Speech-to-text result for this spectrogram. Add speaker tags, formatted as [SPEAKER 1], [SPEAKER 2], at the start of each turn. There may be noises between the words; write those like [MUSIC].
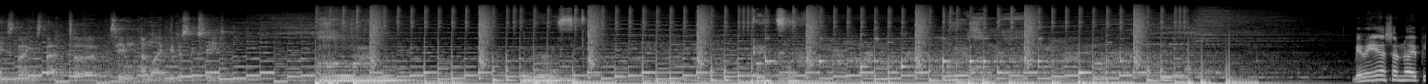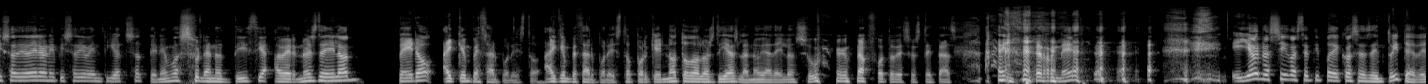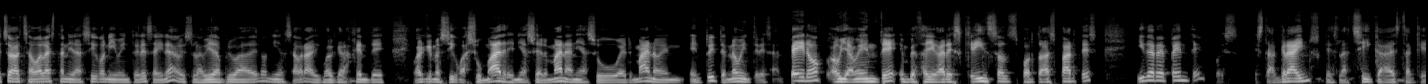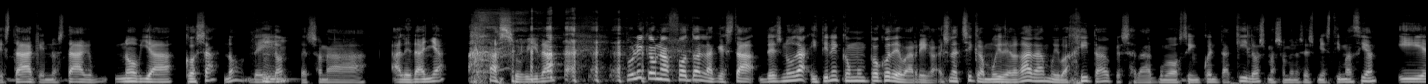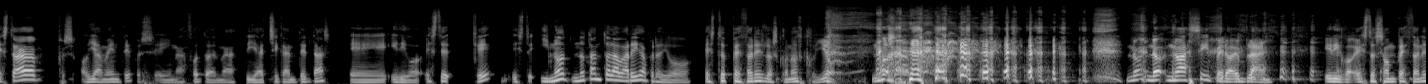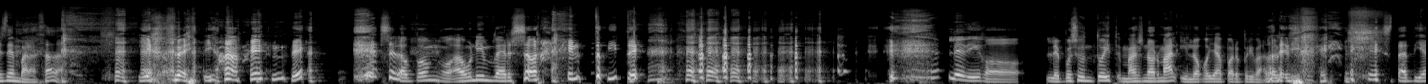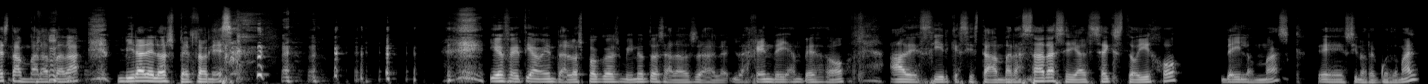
[SPEAKER 1] uh.
[SPEAKER 2] Bienvenidos a un nuevo episodio de Elon, episodio 28. Tenemos una noticia. A ver, no es de Elon, pero hay que empezar por esto. Hay que empezar por esto, porque no todos los días la novia de Elon [LAUGHS] sube una foto de sus tetas a internet. [LAUGHS] y yo no sigo este tipo de cosas en Twitter. De hecho, a la chavala esta ni la sigo ni me interesa ni nada. Es la vida privada de Elon, ni él sabrá. Igual que la gente, igual que no sigo a su madre, ni a su hermana, ni a su hermano en, en Twitter, no me interesan. Pero, obviamente, empezó a llegar screenshots por todas partes y de repente, pues, está Grimes, que es la chica esta que está, que no está, novia, cosa, ¿no? De Elon, persona aledaña a su vida, [LAUGHS] publica una foto en la que está desnuda y tiene como un poco de barriga. Es una chica muy delgada, muy bajita, pesará como 50 kilos, más o menos es mi estimación. Y está, pues obviamente, pues hay una foto de una chica en tetas. eh, y digo, ¿este qué? Este- y no, no tanto la barriga, pero digo, estos pezones los conozco yo. No, [LAUGHS] no, no, no así, pero en plan. Y digo, estos son pezones de embarazada. Y [LAUGHS] efectivamente [LAUGHS] se lo pongo a un inversor [LAUGHS] en Twitter. [LAUGHS] Le digo, le puse un tweet más normal y luego ya por privado le dije, esta tía está embarazada, mírale los pezones. Y efectivamente, a los pocos minutos, a, los- a la, la gente ya empezó a decir que si estaba embarazada sería el sexto hijo de Elon Musk, eh, si no recuerdo mal.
